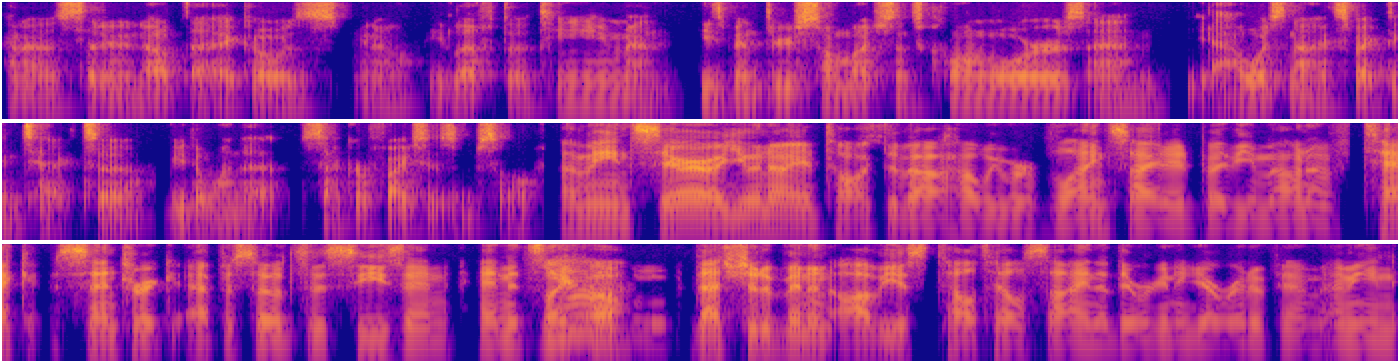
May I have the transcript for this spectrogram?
kind of setting it up that Echo is, you know, he left the team and he's been through so much since Clone Wars. And yeah, I was not expecting Tech to be the one that sacrifices himself. I mean, Sara, you and I had talked about how we were blindsided by the amount of tech centric episodes this season. And it's like, Yeah. oh, that should have been an obvious telltale sign that they were going to get rid of him. I mean,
